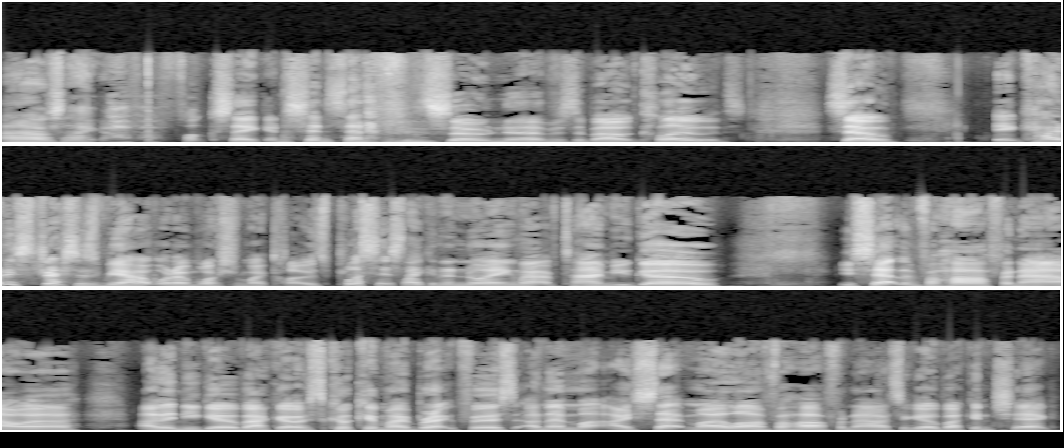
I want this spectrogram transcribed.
And I was like, oh, for fuck's sake. And since then, I've been so nervous about clothes. So it kind of stresses me out when I'm washing my clothes. Plus, it's like an annoying amount of time. You go, you set them for half an hour, and then you go back. Oh, I was cooking my breakfast, and then my, I set my alarm for half an hour to go back and check.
